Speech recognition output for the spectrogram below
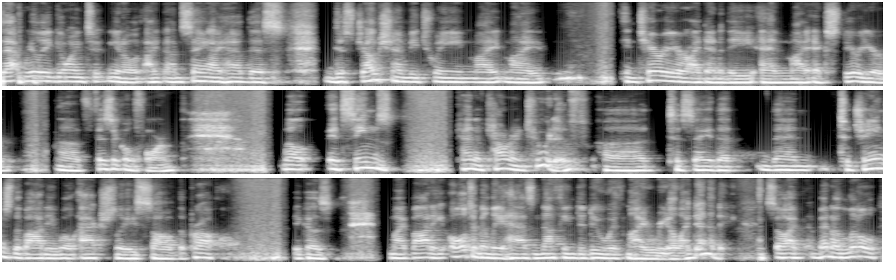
Is that really going to you know I, am saying i had this disjunction between my my interior identity and my exterior uh, physical form. Well it seems kind of counterintuitive uh, to say that then to change the body will actually solve the problem because my body ultimately has nothing to do with my real identity. So I've been a little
